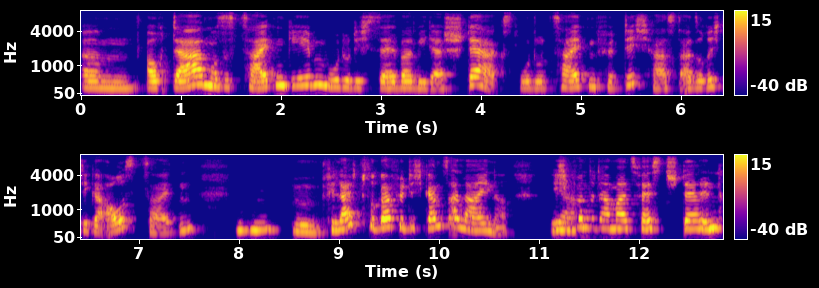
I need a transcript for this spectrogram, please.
Ähm, auch da muss es Zeiten geben, wo du dich selber wieder stärkst, wo du Zeiten für dich hast, also richtige Auszeiten, mhm. Hm, vielleicht sogar für dich ganz alleine. Ich ja. konnte damals feststellen,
